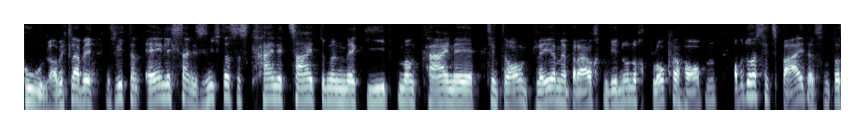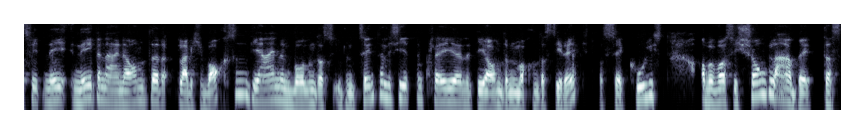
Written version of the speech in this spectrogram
cool. Aber ich glaube, es wird dann ähnlich sein. Es ist nicht, dass es keine Zeitungen mehr gibt, man keine zentralen Player mehr braucht und wir nur noch Blogger haben. Aber du hast jetzt beides und das wird ne nebeneinander, glaube ich, wachsen. Die einen wollen das über einen zentralisierten Player, die anderen machen das direkt, was sehr cool ist. Aber was ich schon glaube, das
